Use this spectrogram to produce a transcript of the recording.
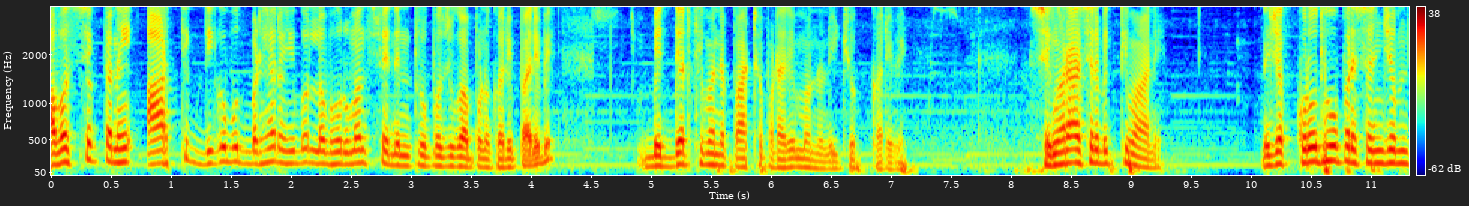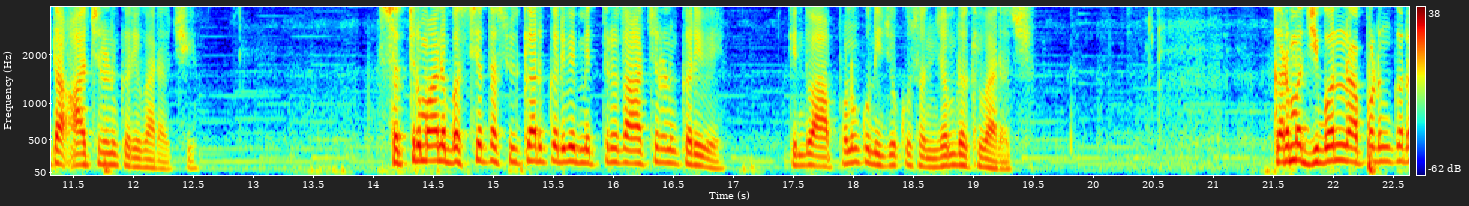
ଆବଶ୍ୟକତା ନାହିଁ ଆର୍ଥିକ ଦିଗ ବହୁତ ବଢ଼ିଆ ରହିବ ଲୋଭ ରୋମାନ୍ସ ସେ ଦିନଠୁ ଉପଯୋଗ ଆପଣ କରିପାରିବେ ବିଦ୍ୟାର୍ଥୀମାନେ ପାଠ ପଢ଼ାରେ ମନୋନିଯୋଗ କରିବେ ସିଂହରାଶିର ବ୍ୟକ୍ତିମାନେ ନିଜ କ୍ରୋଧ ଉପରେ ସଂଯମତା ଆଚରଣ କରିବାର ଅଛି ଶତ୍ରୁମାନେ ବଶ୍ୟତା ସ୍ୱୀକାର କରିବେ ମିତ୍ରତା ଆଚରଣ କରିବେ କିନ୍ତୁ ଆପଣଙ୍କୁ ନିଜକୁ ସଂଯମ ରଖିବାର ଅଛି କର୍ମ ଜୀବନ ଆପଣଙ୍କର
